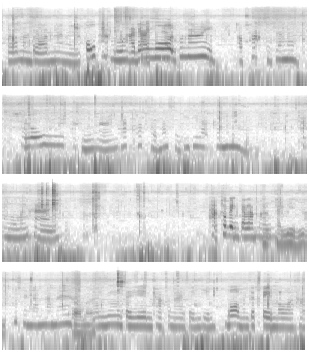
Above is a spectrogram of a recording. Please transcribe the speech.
แต่ว่ามันร้อนมากเลยนะโอ้ผักหนูหายไปในโหมดคุณนายเอาพักใส่จังเลยฮัลโหลผักหนูหายพักพักใส่มาใส่ที่ที่ละข้างมันหน่อยผักหนูมันหาย ผักก็เป็นกะละมัง ใส่มีดน้ใส่น้ำน้ำแน่ำต่อมาอืมใจเย็นค่ะคุณนายใจเย็นหม้อมันจะเต็มเอาอะค่ะ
